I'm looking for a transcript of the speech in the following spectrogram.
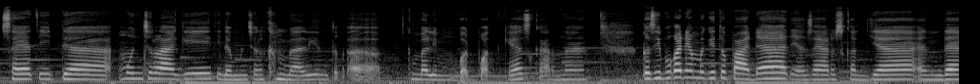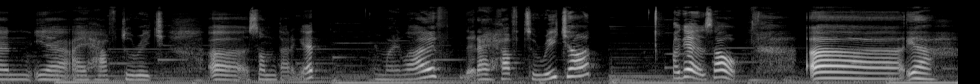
saya tidak muncul lagi tidak muncul kembali untuk uh, kembali membuat podcast karena kesibukan yang begitu padat yang saya harus kerja and then yeah I have to reach uh, some target in my life that I have to reach out. Okay so uh, ya yeah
